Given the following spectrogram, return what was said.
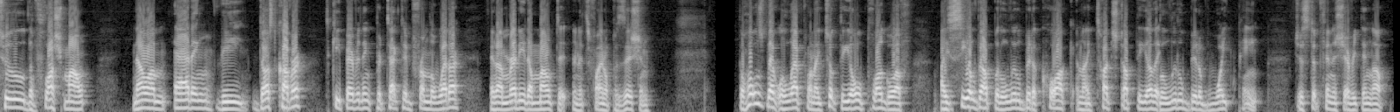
to the flush mount. Now I'm adding the dust cover to keep everything protected from the weather and I'm ready to mount it in its final position. The holes that were left when I took the old plug off, I sealed up with a little bit of caulk and I touched up the other, a little bit of white paint just to finish everything up.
